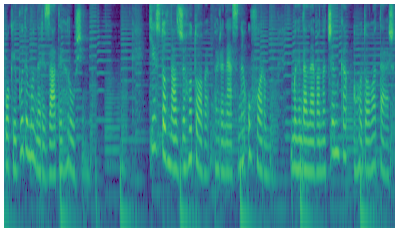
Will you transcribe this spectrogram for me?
поки будемо нарізати груші. Тісто в нас вже готове, перенесене у форму. Мигдалева начинка готова теж.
